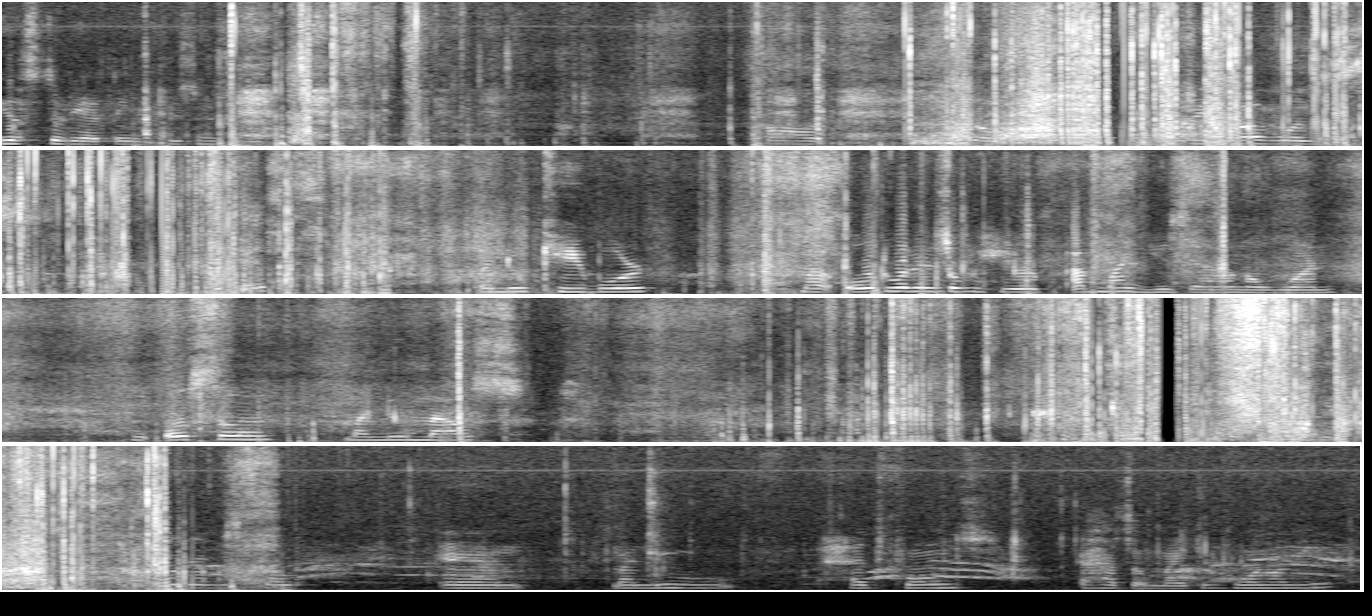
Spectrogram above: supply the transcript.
yesterday, I think, Christmas Uh, so, what I got was this, a new keyboard. My old one is over here. I might use it, I don't know when. And also, my new mouse. And my new headphones. It has a microphone on it.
